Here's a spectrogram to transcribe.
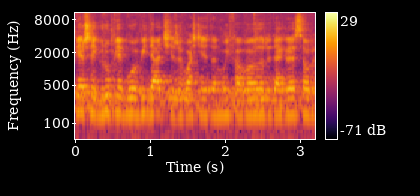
pierwszej grupie było widać, że właśnie ten mój faworyt agresor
